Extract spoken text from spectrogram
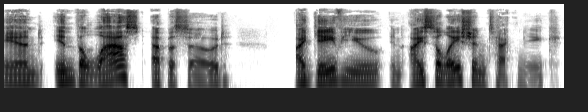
And in the last episode, I gave you an isolation technique.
